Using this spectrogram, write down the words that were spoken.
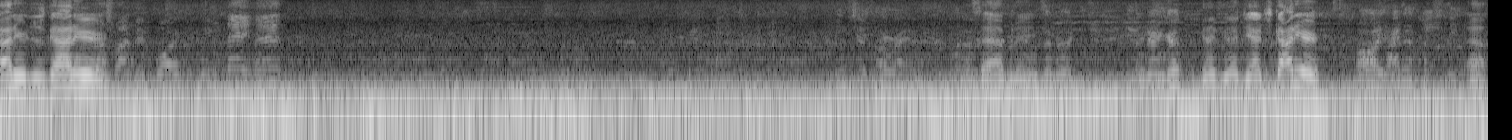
Got here, just got here. That's right, big boy. Do your thing, man. What's happening? What's up, brother? You doing good? Good, good. Yeah, I just got here. Oh, yeah, I know. Yeah.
